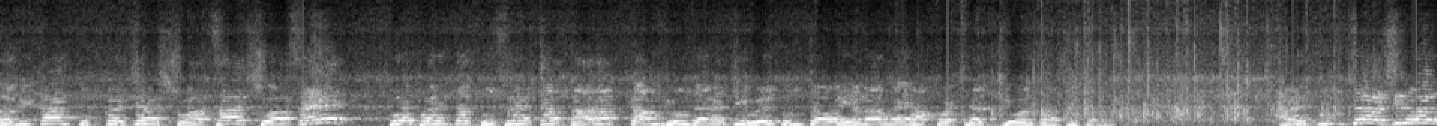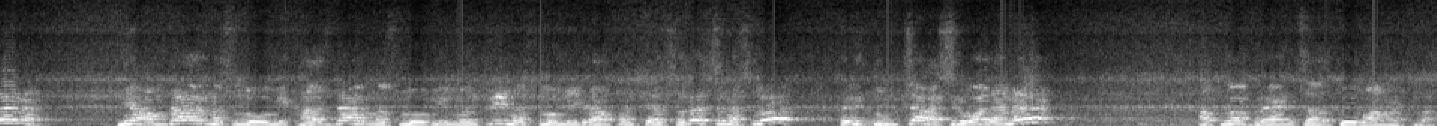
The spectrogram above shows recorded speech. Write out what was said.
रविकांत तुपकरच्या श्वासात श्वास आहे तोपर्यंत दुसऱ्याच्या दारात काम घेऊन जाण्याची वेळ तुमच्यावर येणार नाही हा पठ्यात जिवंत असेपर्यंत आणि तुमच्या आशीर्वादानं मी आमदार नसलो मी खासदार नसलो मी मंत्री नसलो मी ग्रामपंचायत सदस्य नसलो तरी तुमच्या आशीर्वादानं आपला ब्रँड चालतोय महाराष्ट्रात.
